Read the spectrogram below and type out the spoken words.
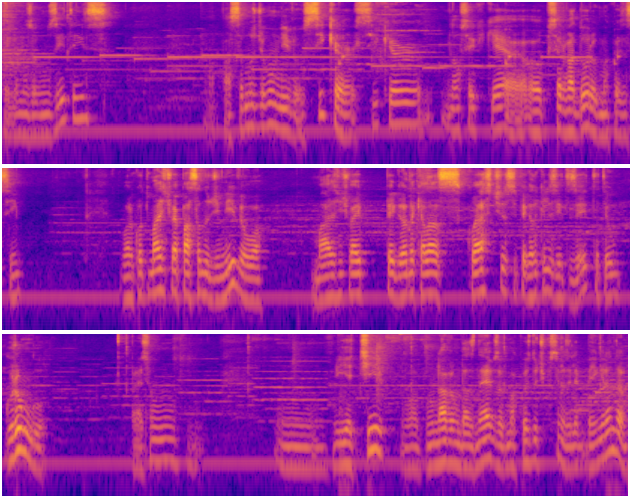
pegamos alguns itens. Passamos de algum nível. Seeker. Seeker, não sei o que, que é. Observador, alguma coisa assim. Agora, quanto mais a gente vai passando de nível, ó, mais a gente vai pegando aquelas quests e pegando aqueles itens. Eita, tem o Grungo. Parece um, um Yeti, um Navam das Neves, alguma coisa do tipo assim, mas ele é bem grandão.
